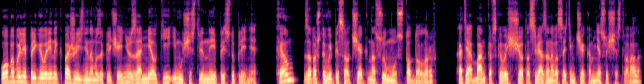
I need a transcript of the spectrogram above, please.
Оба были приговорены к пожизненному заключению за мелкие имущественные преступления. Хелм за то, что выписал чек на сумму 100 долларов, хотя банковского счета, связанного с этим чеком, не существовало,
